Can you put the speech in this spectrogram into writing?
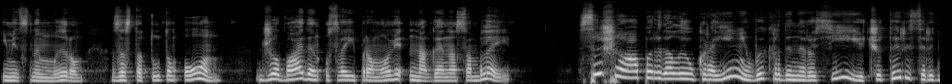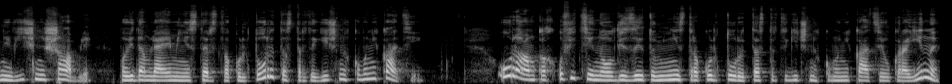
і міцним миром за статутом ООН. Джо Байден у своїй промові на Генасамблеї. США передали Україні викрадені Росією чотири середньовічні шаблі, повідомляє Міністерство культури та стратегічних комунікацій. У рамках офіційного візиту міністра культури та стратегічних комунікацій України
